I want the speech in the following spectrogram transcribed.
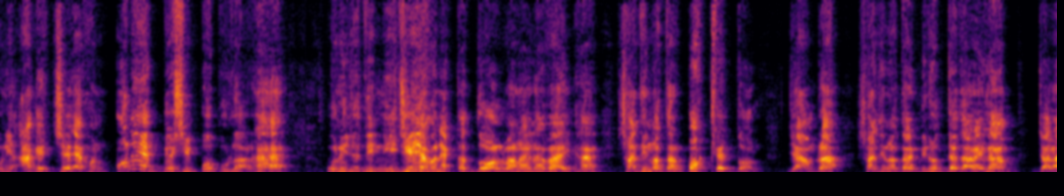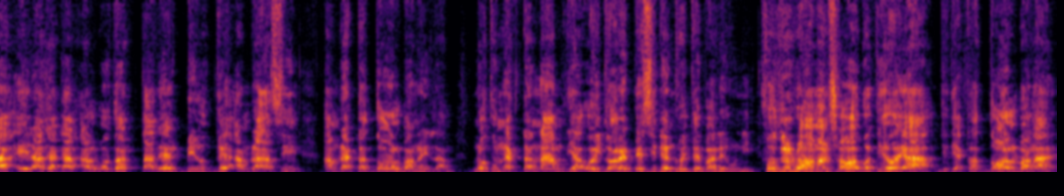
উনি আগের চেয়ে এখন অনেক বেশি পপুলার হ্যাঁ? উনি যদি নিজেই এখন একটা দল বানায় না ভাই হ্যাঁ স্বাধীনতার পক্ষের দল, যে আমরা স্বাধীনতার বিরুদ্ধে দাঁড়াইলাম যারা এই রাজাকার আল বদর, তাদের বিরুদ্ধে আমরা আছি, আমরা একটা দল বানাইলাম। নতুন একটা নাম দিয়া, ওই দলের প্রেসিডেন্ট হইতে পারে উনি। ফজলুর রহমান সভাপতি হইয়া যদি একটা দল বানায়,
